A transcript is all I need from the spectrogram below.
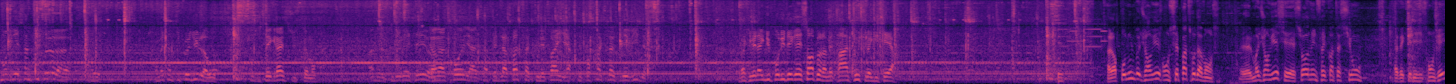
montes un petit peu, on va mettre un petit peu d'huile là-haut. Tu dégraisses justement. Ah, mais tout dégraisser, Il y euh, en a trop, il y a- ça fait de la pâte, ça coulait pas hier. C'est pour ça que là je les vide. on va tirer avec du produit dégraissant, puis on en mettra un coup sur la glissière. Alors pour nous, le mois de janvier, on ne sait pas trop d'avance. Euh, le mois de janvier, c'est soit on a une fréquentation avec des étrangers,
